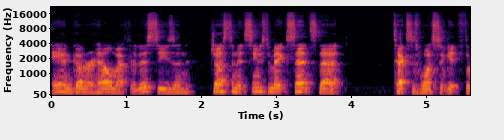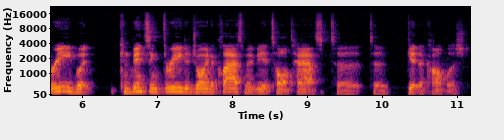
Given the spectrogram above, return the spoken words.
and Gunnar Helm after this season. Justin, it seems to make sense that Texas wants to get three, but convincing three to join a class may be a tall task to to get accomplished.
